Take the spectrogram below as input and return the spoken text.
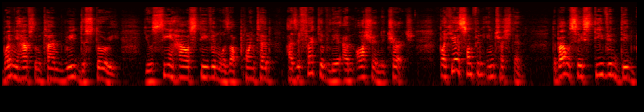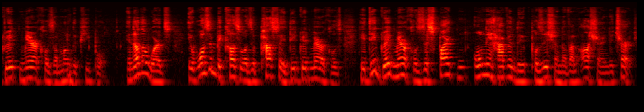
When you have some time, read the story. You'll see how Stephen was appointed as effectively an usher in the church. But here's something interesting. The Bible says Stephen did great miracles among the people. In other words, it wasn't because he was a pastor he did great miracles. He did great miracles despite only having the position of an usher in the church.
